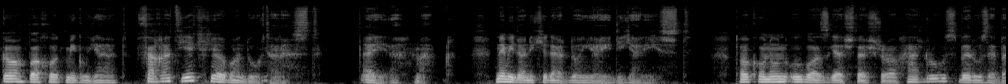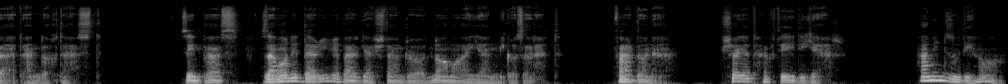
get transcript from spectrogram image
گاه با خود می‌گوید فقط یک خیابان دورتر است. ای احمق نمیدانی که در دنیای دیگری است. تا کنون او بازگشتش را هر روز به روز بعد انداخته است. زین پس زمان دقیق برگشتن را نامعین می‌گذارد. فردا نه. شاید هفته دیگر. همین زودی ها.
